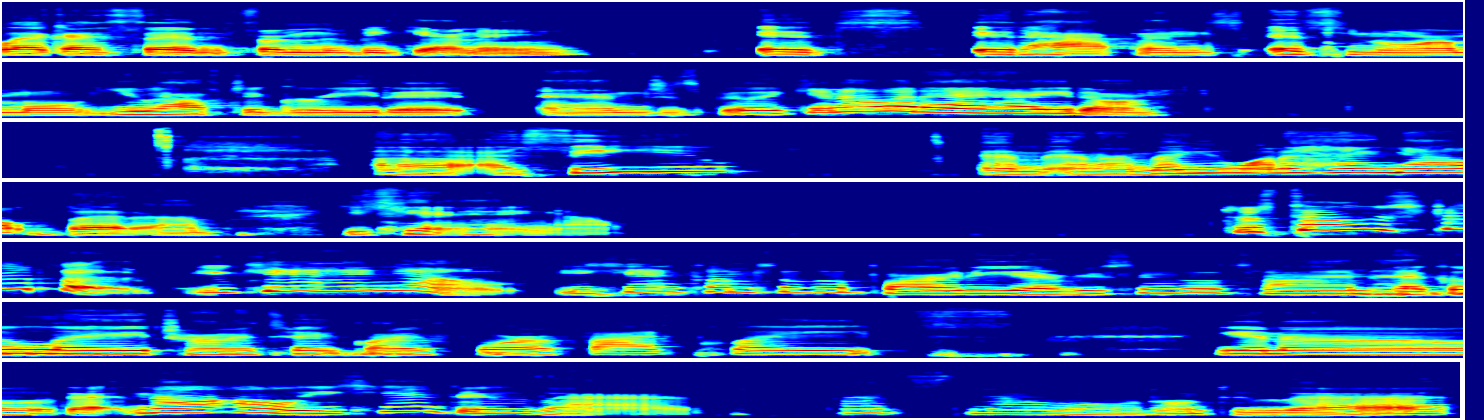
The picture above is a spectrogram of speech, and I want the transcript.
like I said from the beginning, it's it happens. It's normal. You have to greet it and just be like, you know what? Hey, how you doing? Uh, I see you, and and I know you want to hang out, but um, you can't hang out. Just tell it straight up. You can't hang out. You can't come to the party every single time, hecka late, trying to take like four or five plates. You know that no, you can't do that. That's no, don't do that.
